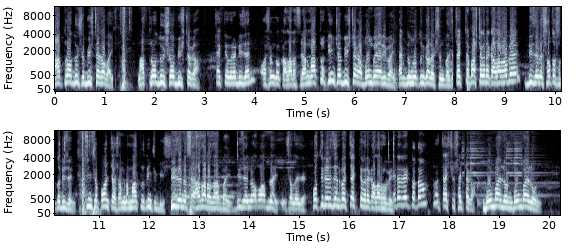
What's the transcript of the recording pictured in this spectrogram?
মাত্র দুশো বিশ টাকা ভাই। মাত্র দুশো বিশ টাকা। চারটে করে ডিজাইন অসংখ্য কালার আছে। মাত্র তিনশো বিশ টাকা বোম্বে আরি ভাই। একদম নতুন কালেকশন ভাই। চারটা পাঁচটা করে কালার হবে ডিজাইনের শত শত ডিজাইন। তিনশো পঞ্চাশ আমরা মাত্র তিনশো বিশ। ডিজাইন আছে হাজার হাজার ভাই। ডিজাইনের অভাব নাই ইনশাল্লাহ যে। প্রতিটা ডিজাইন ভাই চারটে করে কালার হবে। এটা রেট কত? চারশো ষাট টাকা। বোম্বাই লোন বোম্বাই লোন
